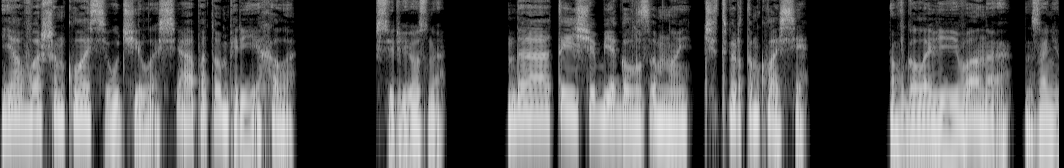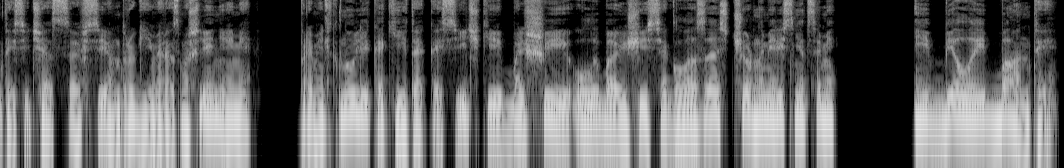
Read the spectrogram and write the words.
Я в вашем классе училась, а потом переехала». «Серьезно?» «Да, ты еще бегал за мной в четвертом классе». В голове Ивана, занятый сейчас совсем другими размышлениями, промелькнули какие-то косички, большие улыбающиеся глаза с черными ресницами и белые банты,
